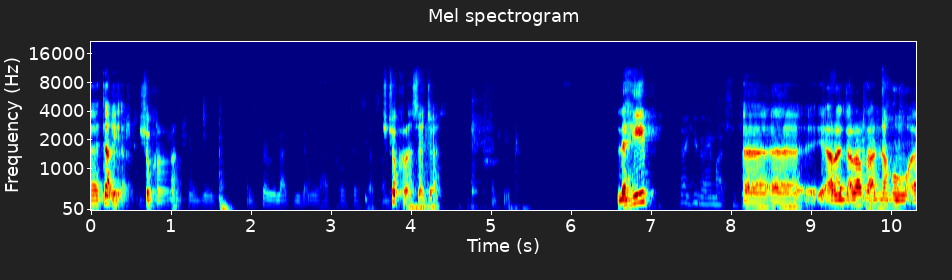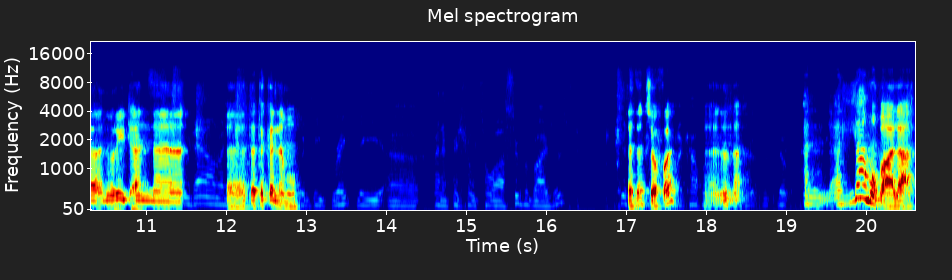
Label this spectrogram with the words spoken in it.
آه، تغيير. شكرا. شكرا سجاد لهيب آه، آه، أرد أردت أنه آه، نريد أن آه، آه، تتكلموا إذن سوف آه، ال- اللامبالاة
